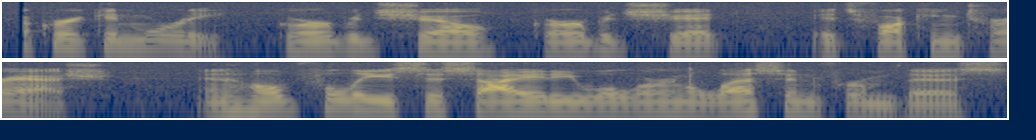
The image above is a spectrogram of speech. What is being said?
Fuck Rick and Morty. Garbage show, garbage shit, it's fucking trash. And hopefully society will learn a lesson from this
